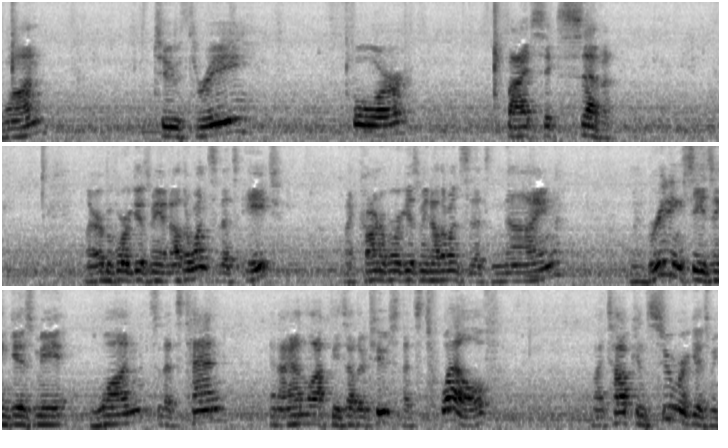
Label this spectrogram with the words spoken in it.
one, two, three, four, five, six, seven. My herbivore gives me another one, so that's eight. My carnivore gives me another one, so that's nine. My breeding season gives me one, so that's 10. And I unlock these other two, so that's 12. My top consumer gives me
